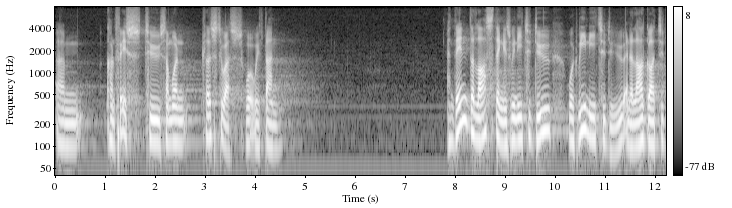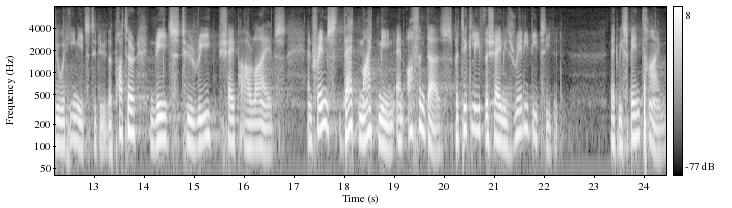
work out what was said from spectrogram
um, confess to someone close to us what we've done. And then the last thing is we need to do what we need to do and allow God to do what He needs to do. The potter needs to reshape our lives. And friends, that might mean, and often does, particularly if the shame is really deep seated, that we spend time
